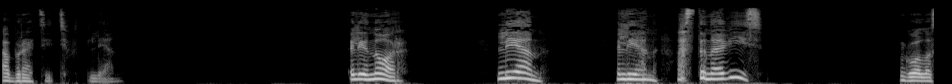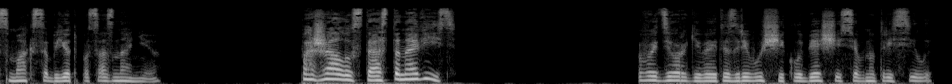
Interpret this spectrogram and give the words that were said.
обратить в тлен. «Ленор! Лен! Лен, остановись!» Голос Макса бьет по сознанию. «Пожалуйста, остановись!» Выдергивает из ревущей, клубящейся внутри силы,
